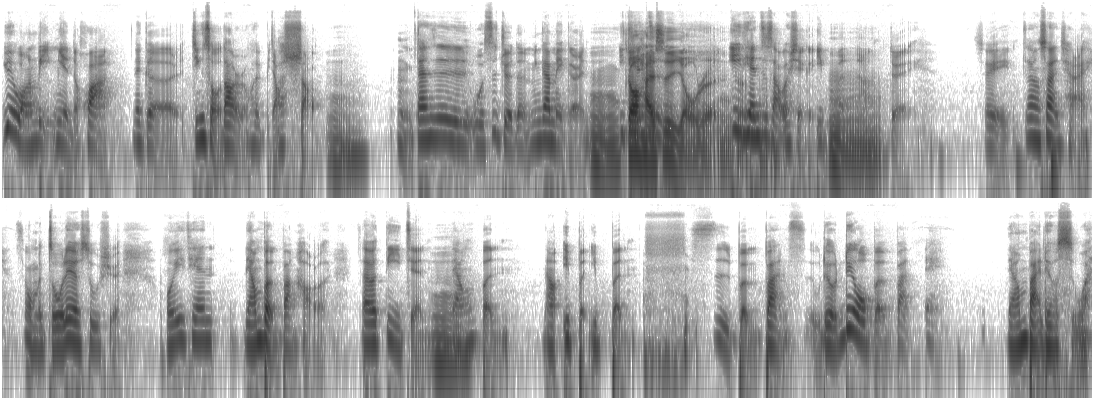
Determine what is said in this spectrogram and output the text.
越往里面的话，那个经手到人会比较少。嗯嗯，但是我是觉得应该每个人嗯都还是有人。一天至少会写个一本啊，嗯对，所以这样算起来是我们拙劣的数学，我一天两本半好了，再要递减嗯两本，然后一本一本，四本半四五六六本半，哎、两百六十万。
